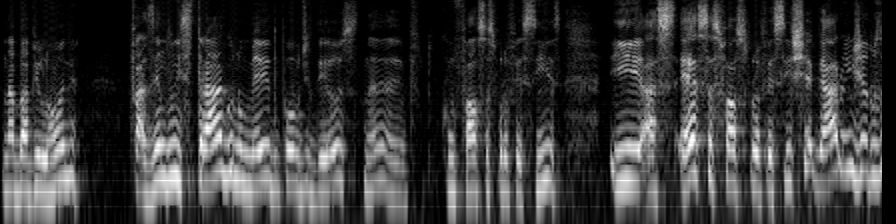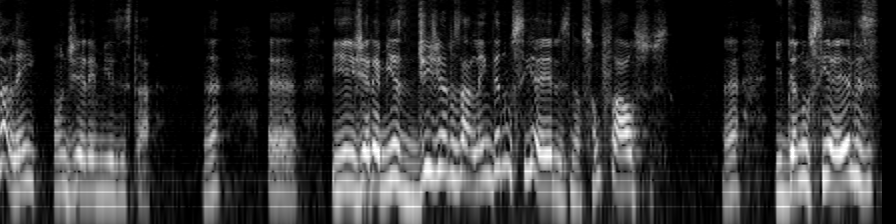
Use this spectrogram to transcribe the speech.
na Babilônia, fazendo um estrago no meio do povo de Deus, né, com falsas profecias. E as, essas falsas profecias chegaram em Jerusalém, onde Jeremias está. Né? É, e Jeremias de Jerusalém denuncia eles, não, são falsos. Né? E denuncia eles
